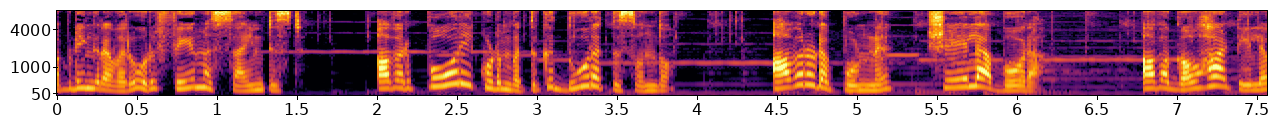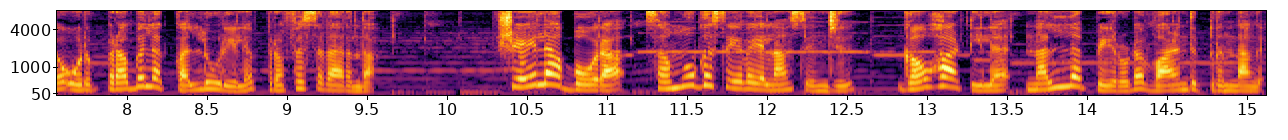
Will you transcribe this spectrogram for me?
அப்படிங்கிறவர் ஒரு ஃபேமஸ் சயின்டிஸ்ட் அவர் போரி குடும்பத்துக்கு தூரத்து சொந்தம். அவரோட பொண்ணு ஷேலா போரா. அவ கவுஹாட்டில ஒரு பிரபல கல்லூரியில ப்ரொஃபஸரா இருந்தா. ஷேலா போரா சமூக சேவையெல்லாம் செஞ்சு கவுஹாட்டில நல்ல பேரோட வாழ்ந்துட்டு இருந்தாங்க.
